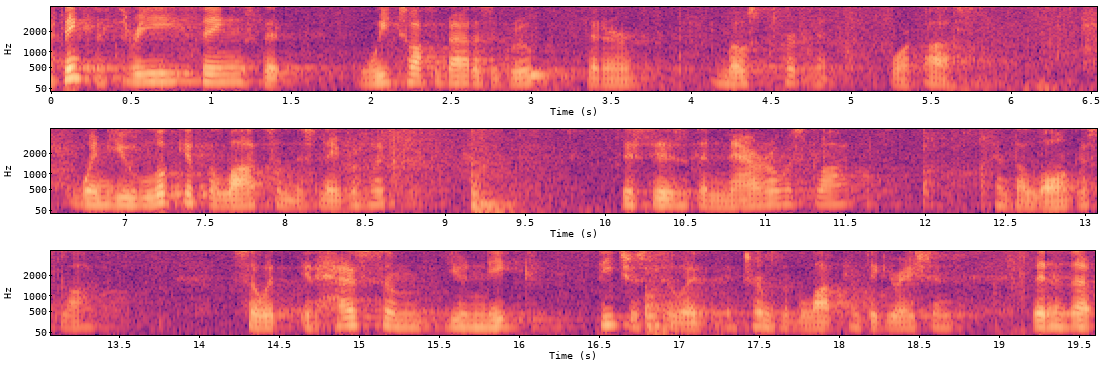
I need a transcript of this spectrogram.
think the three things that we talked about as a group that are most pertinent for us. When you look at the lots in this neighborhood, this is the narrowest lot and the longest lot. So it, it has some unique features to it in terms of the lot configuration that ended up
